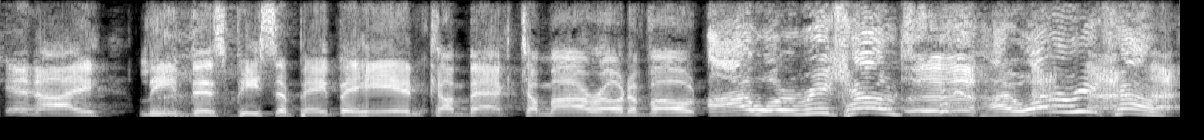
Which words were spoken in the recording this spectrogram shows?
Can I leave this piece of paper here and come back tomorrow to vote? I want to recount. I want to recount.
